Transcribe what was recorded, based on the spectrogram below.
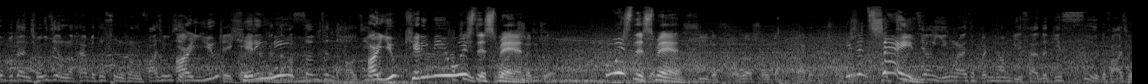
这一投不但球进了，还把他送上了罚球线。 Are you 这可 kidding 是个 me? 打三分的好机 Are 会。 you kidding me? Who is this man? 神准， Who is this man? C 的火热手感带领着球 He's 队。 insane. 即将迎来他本场比赛的第四个罚球。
